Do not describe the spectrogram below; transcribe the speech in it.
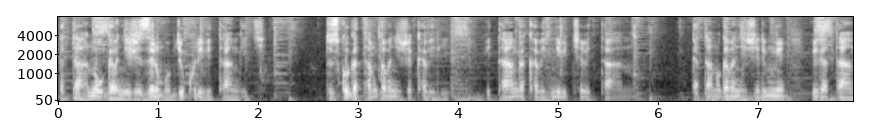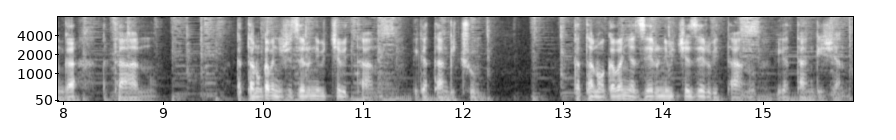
Gatanu ugabanyije zeru mu by'ukuri bitanga iki? Tuzi ko gatanu ugabanyije kabiri bitanga kabiri n'ibice bitanu. Gatanu ugabanyije rimwe bigatanga gatanu. Gatanu ugabanyije zeru n'ibice bitanu bigatanga icumi. Gatanu wagabanya zeru n'ibice zeru bitanu bigatanga ijana.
